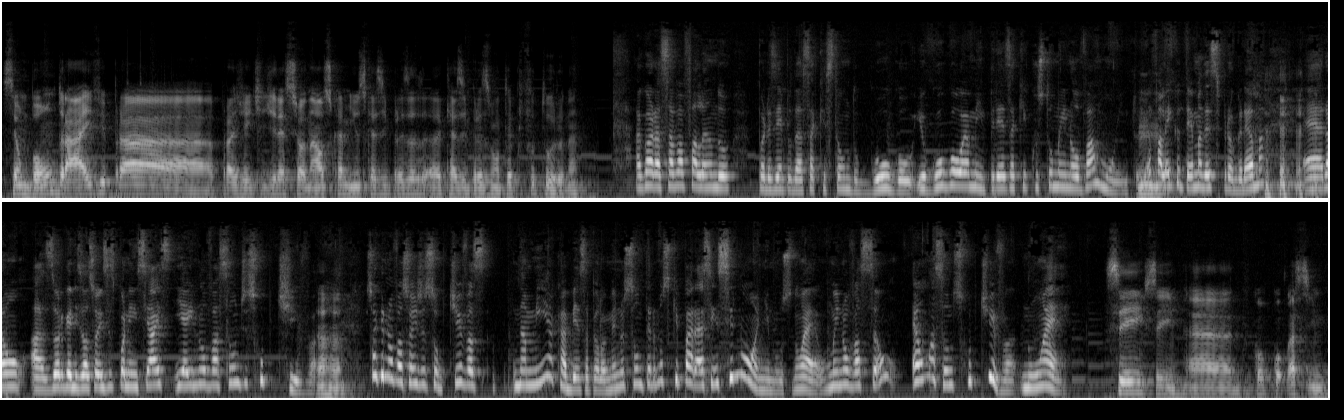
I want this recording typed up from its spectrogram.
ser um bom drive para a gente direcionar os caminhos que as empresas que as empresas vão ter para o futuro, né? Agora, estava falando, por exemplo, dessa questão do Google, e o Google é uma empresa que costuma inovar muito. Uhum. Eu falei que o tema desse programa eram as organizações exponenciais e a inovação disruptiva. Uhum. Só que inovações disruptivas, na minha cabeça pelo menos, são termos que parecem sinônimos, não é? Uma inovação é uma ação disruptiva, não é? Sim, sim. É, assim,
